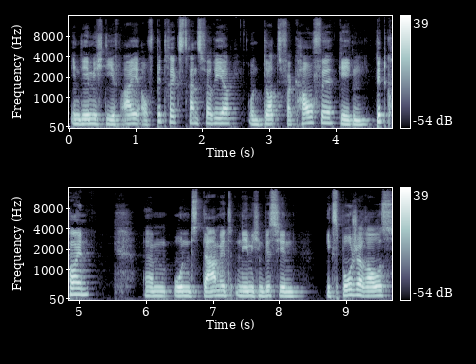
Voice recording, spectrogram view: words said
indem ich DFI auf Bittrex transferiere und dort verkaufe gegen Bitcoin. Ähm, und damit nehme ich ein bisschen Exposure raus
